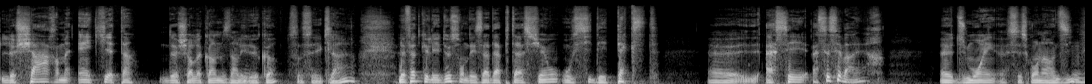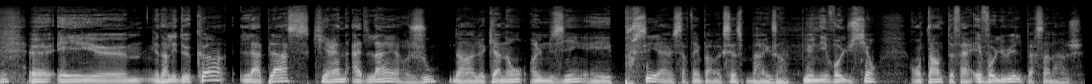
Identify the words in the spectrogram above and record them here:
le charme inquiétant de Sherlock Holmes dans les deux cas, ça c'est clair. Le fait que les deux sont des adaptations aussi des textes euh, assez assez sévères. Euh, du moins, c'est ce qu'on en dit. Euh, et euh, dans les deux cas, la place qu'Irène Adler joue dans le canon holmesien est poussée à un certain paroxysme, par exemple. Il y a une évolution. On tente de faire évoluer le personnage.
